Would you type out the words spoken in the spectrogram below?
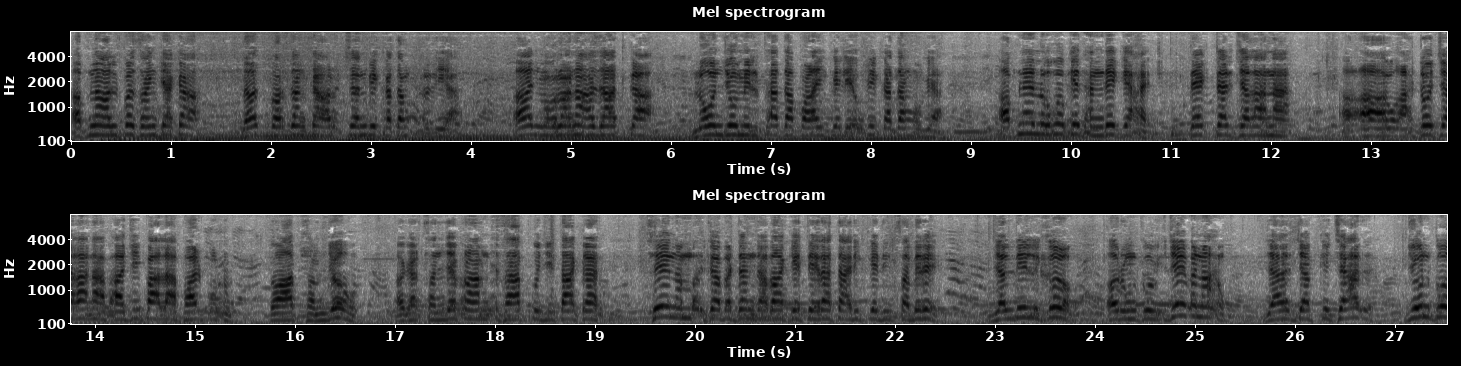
अपना अल्पसंख्यक का दस परसेंट का आरक्षण भी खत्म कर दिया। आज मौलाना आज़ाद का लोन जो मिलता था पढ़ाई के लिए, वो भी खत्म हो गया। अपने लोगों के धंधे क्या है? ट्रैक्टर चलाना ऑटो चलाना भाजी पाला फल फूल तो आप समझो अगर संजय ब्राह्मणे साहब को जिताकर छह नंबर का बटन दबा के तेरह तारीख के दिन सवेरे जल्दी लिखो और उनको विजय बनाओ जबकि चार जून को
